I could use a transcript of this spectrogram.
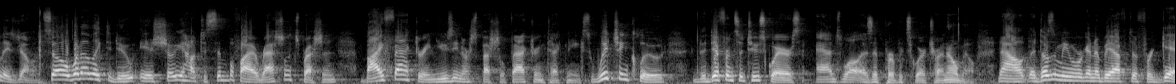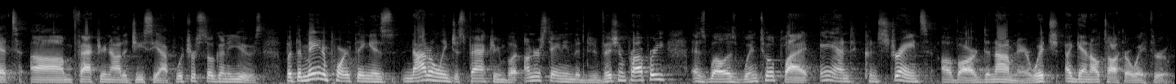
ladies and gentlemen. So what I'd like to do is show you how to simplify a rational expression by factoring using our special factoring techniques, which include the difference of two squares as well as a perfect square trinomial. Now that doesn't mean we're going to able to forget um, factoring out a GCF, which we're still going to use. But the main important thing is not only just factoring, but understanding the division property as well as when to apply it and constraints of our denominator, which again I'll talk our way through.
